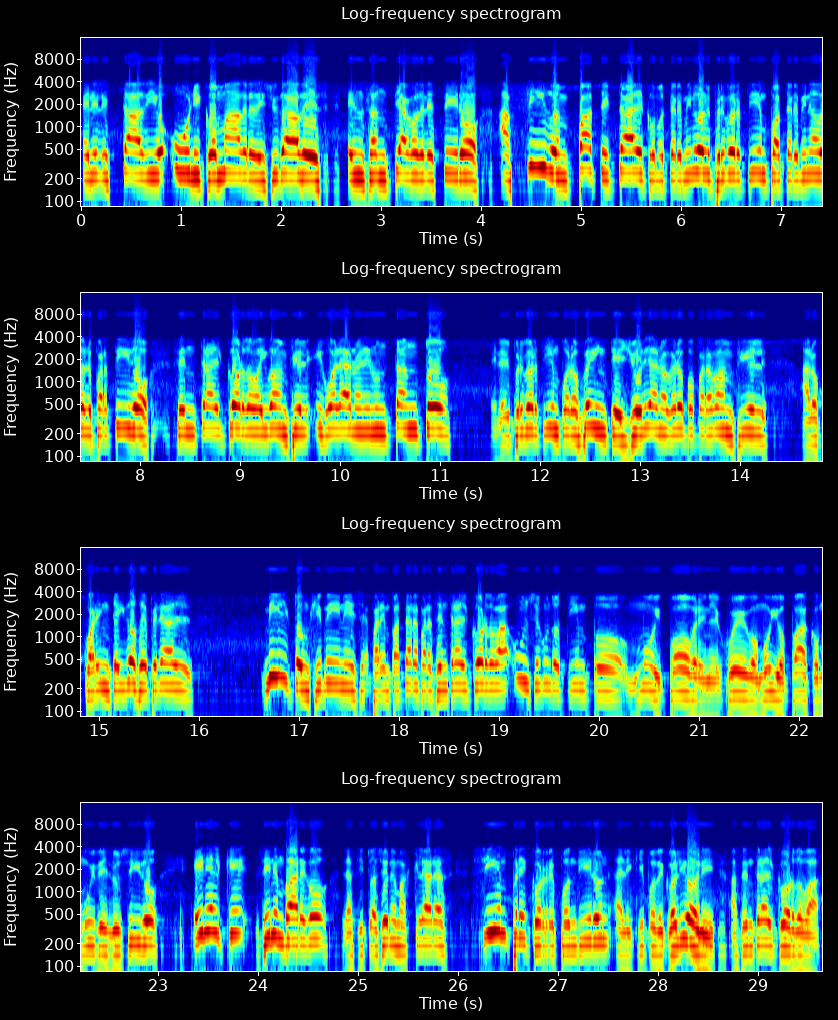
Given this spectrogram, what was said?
en el Estadio Único Madre de Ciudades en Santiago del Estero. Ha sido empate tal como terminó el primer tiempo, ha terminado el partido. Central Córdoba y Banfield igualaron en un tanto. En el primer tiempo a los 20, Juliano Garopo para Banfield, a los 42 de penal, Milton Jiménez para empatar para Central Córdoba, un segundo tiempo muy pobre en el juego, muy opaco, muy deslucido, en el que, sin embargo, las situaciones más claras siempre correspondieron al equipo de Colioni, a Central Córdoba.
